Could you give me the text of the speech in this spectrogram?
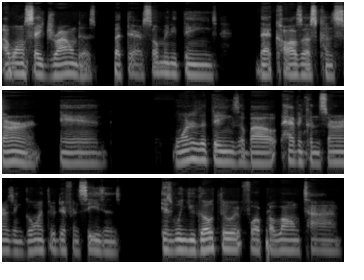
I won't say drowned us, but there are so many things that cause us concern. And one of the things about having concerns and going through different seasons is when you go through it for a prolonged time,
